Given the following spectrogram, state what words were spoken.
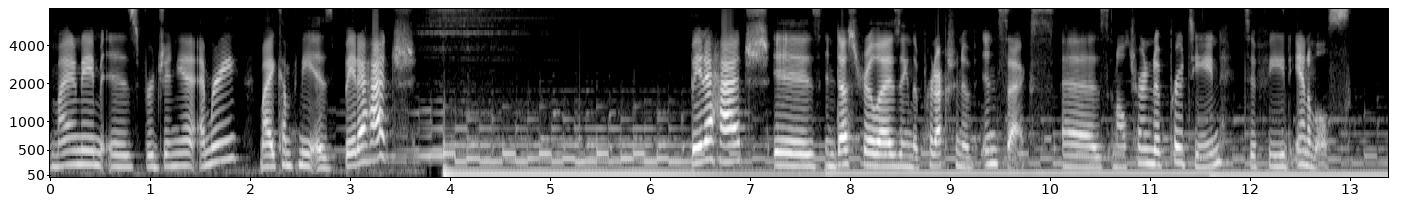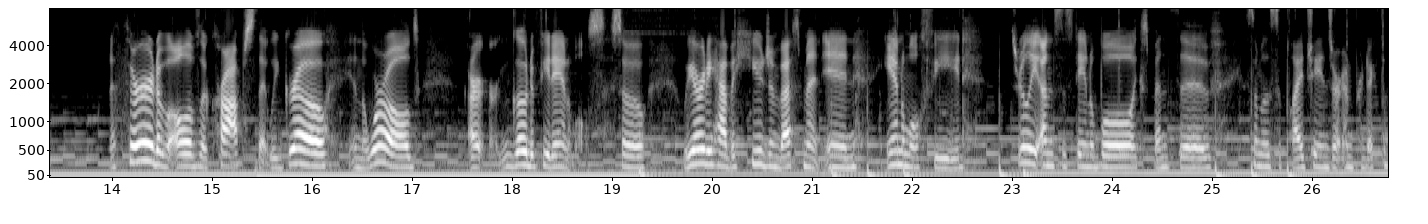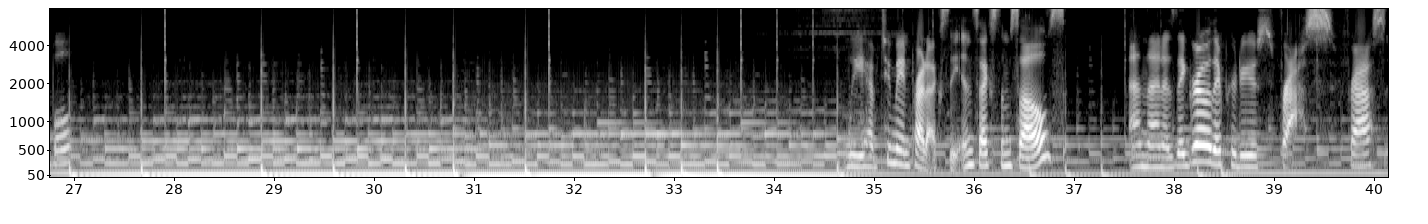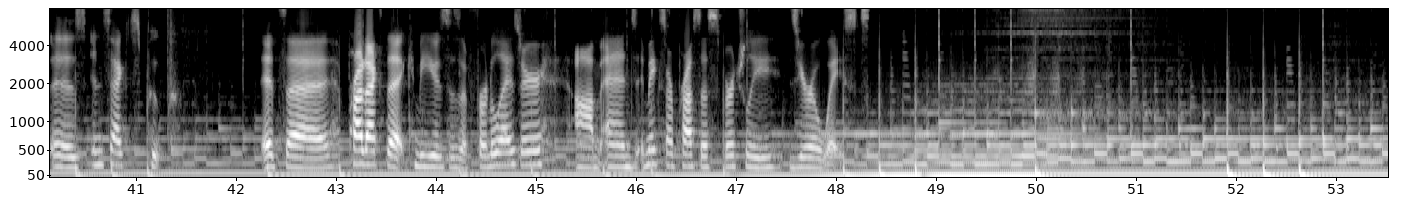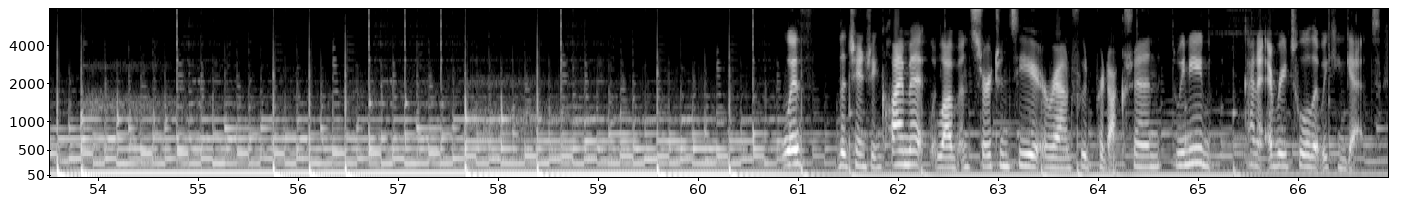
My name is Virginia Emery. My company is Beta Hatch. Beta Hatch is industrializing the production of insects as an alternative protein to feed animals. A third of all of the crops that we grow in the world are, go to feed animals. So we already have a huge investment in animal feed. It's really unsustainable, expensive. Some of the supply chains are unpredictable. We have two main products, the insects themselves, and then as they grow, they produce frass. Frass is insect poop. It's a product that can be used as a fertilizer, um, and it makes our process virtually zero waste. With the changing climate, a lot of uncertainty around food production. We need kind of every tool that we can get.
